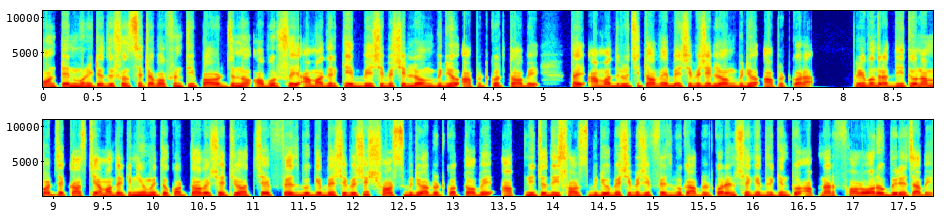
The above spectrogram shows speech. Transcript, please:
কন্টেন্ট মনিটাইজেশন সেট আপ অপশনটি পাওয়ার জন্য অবশ্যই আমাদেরকে বেশি বেশি লং ভিডিও আপলোড করতে হবে। তাই আমাদের উচিত হবে বেশি বেশি লং ভিডিও আপলোড করা। প্রিয় বন্ধুরা, দ্বিতীয় নাম্বার যে কাজটি আমাদেরকে নিয়মিত করতে হবে সেটি হচ্ছে ফেসবুকে বেশি বেশি শর্টস ভিডিও আপলোড করতে হবে। আপনি যদি শর্টস ভিডিও বেশি বেশি ফেসবুকে আপলোড করেন, সেক্ষেত্রে কিন্তু আপনার ফলোয়ারও বেড়ে যাবে।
